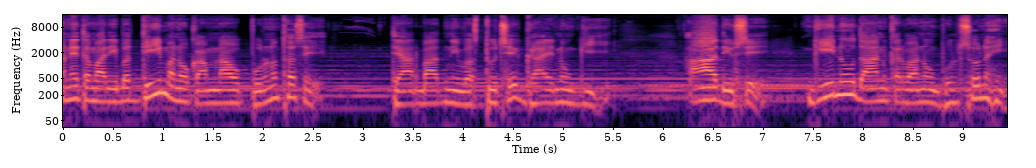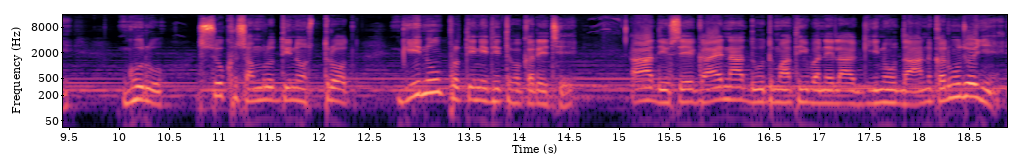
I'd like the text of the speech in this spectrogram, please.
અને તમારી બધી મનોકામનાઓ પૂર્ણ થશે. ત્યારબાદની વસ્તુ છે ગાયનું ઘી. આ દિવસે ઘીનું દાન કરવાનું ભૂલશો નહીં. ગુરુ સુખ સમૃદ્ધિનો સ્ત્રોત ઘીનું પ્રતિનિધિત્વ કરે છે. આ દિવસે ગાયના દૂધમાંથી બનેલા ઘીનું દાન કરવું જોઈએ.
